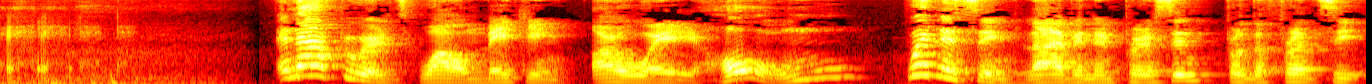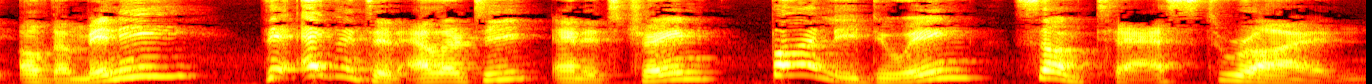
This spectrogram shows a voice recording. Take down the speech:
and afterwards, while making our way home, witnessing live and in person from the front seat of the Mini, the Eglinton LRT and its train finally doing some test runs.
